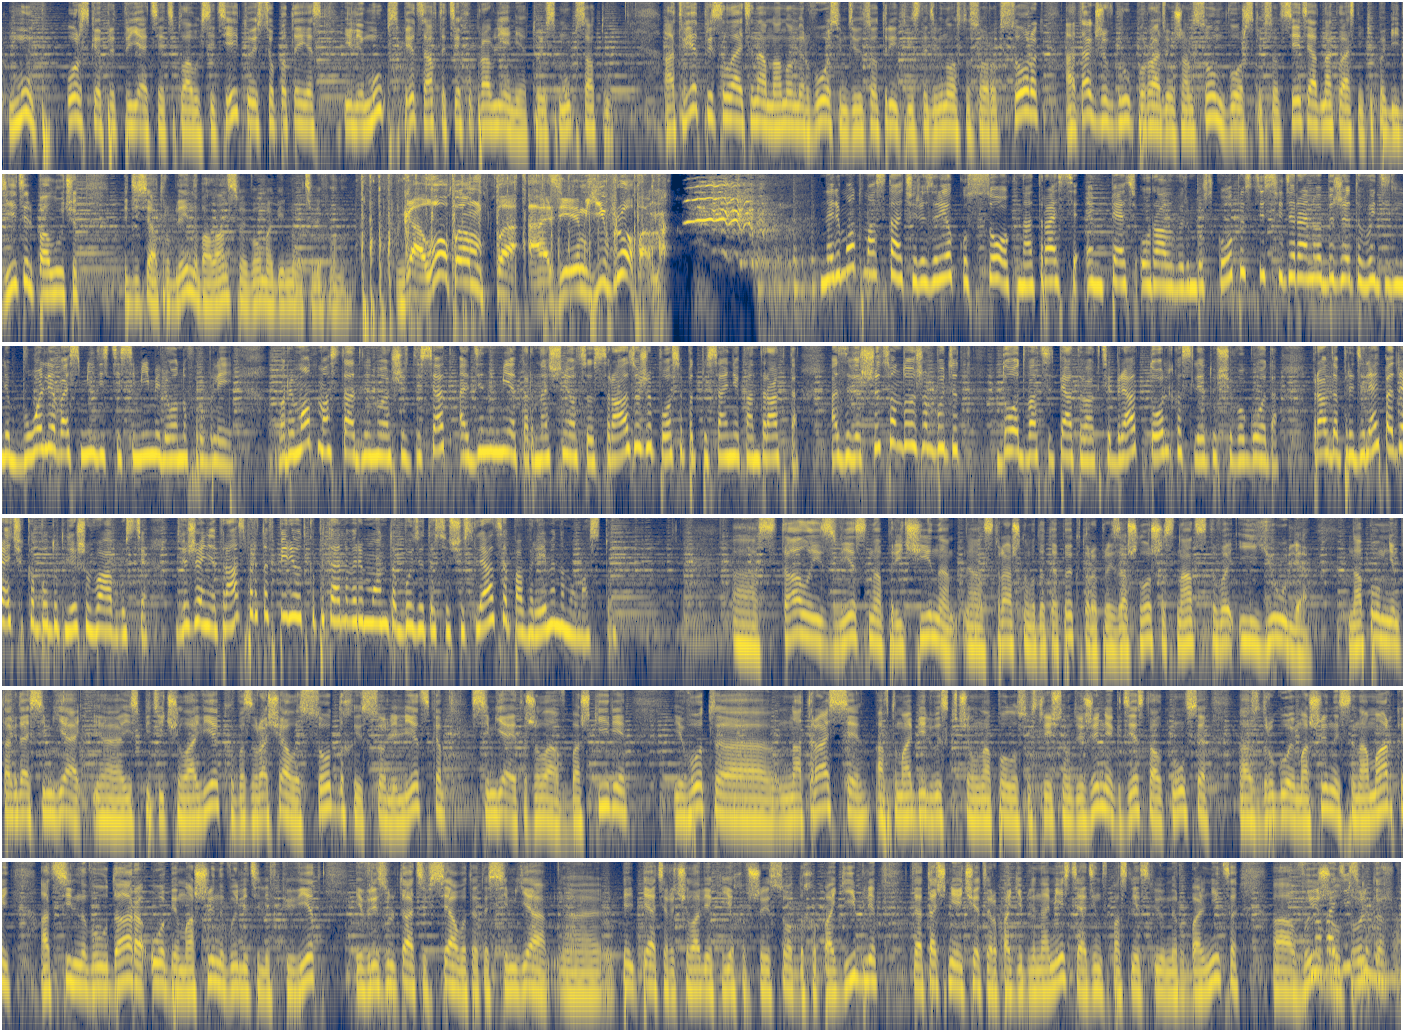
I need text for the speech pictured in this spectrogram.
МУП Орское предприятие тепловых сетей, то есть ОПТС, или МУП спецавтотехуправление, то есть МУП САТУ. Ответ присылайте нам на номер 8 903 390 40 40, а также в группу «Радио Шансон» в Орске в соцсети «Одноклассники». Победитель получит 50 рублей на баланс своего мобильного телефона. Галопом по Азиям Европам. На ремонт моста через реку Сок на трассе М5 Урал в Оренбургской области с федерального бюджета выделили более 87 миллионов рублей. Ремонт моста длиной 61 метр начнется сразу же после подписания контракта, а завершиться он должен будет до 25 октября только следующего года. Правда, определять подрядчика будут лишь в августе. Движение транспорта в период капитального ремонта будет осуществляться по временному мосту. А, стала известна причина а, страшного ДТП, которое произошло 16 июля. Напомним, тогда семья а, из пяти человек возвращалась с отдыха из Солилецка. Семья эта жила в Башкирии. И вот э, на трассе автомобиль выскочил на полосу встречного движения, где столкнулся э, с другой машиной, с иномаркой. От сильного удара обе машины вылетели в кювет, и в результате вся вот эта семья, э, пятеро человек, ехавшие с отдыха, погибли. Точнее, четверо погибли на месте, один впоследствии умер в больнице. Э, выжил только... Выжил.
